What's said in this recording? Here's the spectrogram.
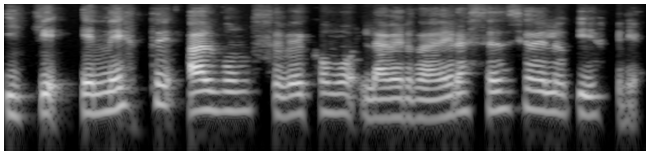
y que en este álbum se ve como la verdadera esencia de lo que ellos querían.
